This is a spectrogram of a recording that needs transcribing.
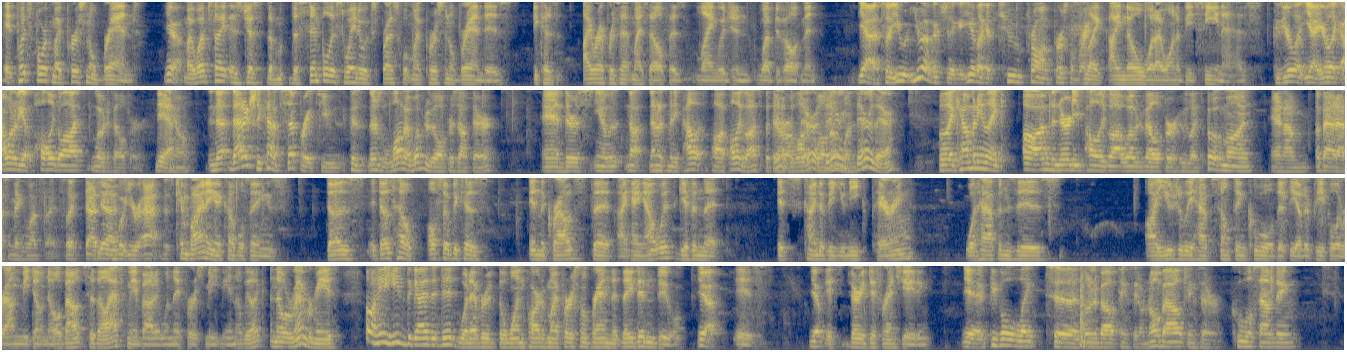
it puts forth my personal brand. Yeah, My website is just the the simplest way to express what my personal brand is because I represent myself as language and web development. Yeah. So you you have actually you have like a two prong personal brand. Like I know what I want to be seen as. because you're like yeah you're like i want to be a polyglot web developer Yeah. you know and that, that actually kind of separates you because there's a lot of web developers out there and there's you know not not as many poly- poly- polyglots, but there Yeah, are a lot of well known ones. They're there. But like, how many like, oh, I'm the nerdy polyglot web developer who likes Pokemon, and I'm a badass at making websites. Like that's Yeah. what you're at this point. combining a couple things does it does help also because in the crowds that i hang out with given that it's kind of a unique pairing what happens is i usually have something cool that the other people around me don't know about so they'll ask me about it when they first meet me and they'll be like and they'll remember me as oh hey he's the guy that did whatever the one part of my personal brand that they didn't do Yeah. is Yep. it's very differentiating Yeah, people like to learn about things they don't know about, things that are cool sounding.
